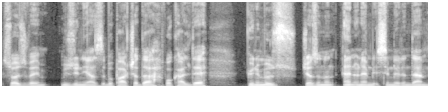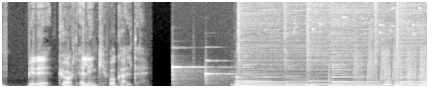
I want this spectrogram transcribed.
söz ve müziğini yazdığı bu parçada vokalde günümüz cazının en önemli isimlerinden biri Kurt Elling vokalde. Um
